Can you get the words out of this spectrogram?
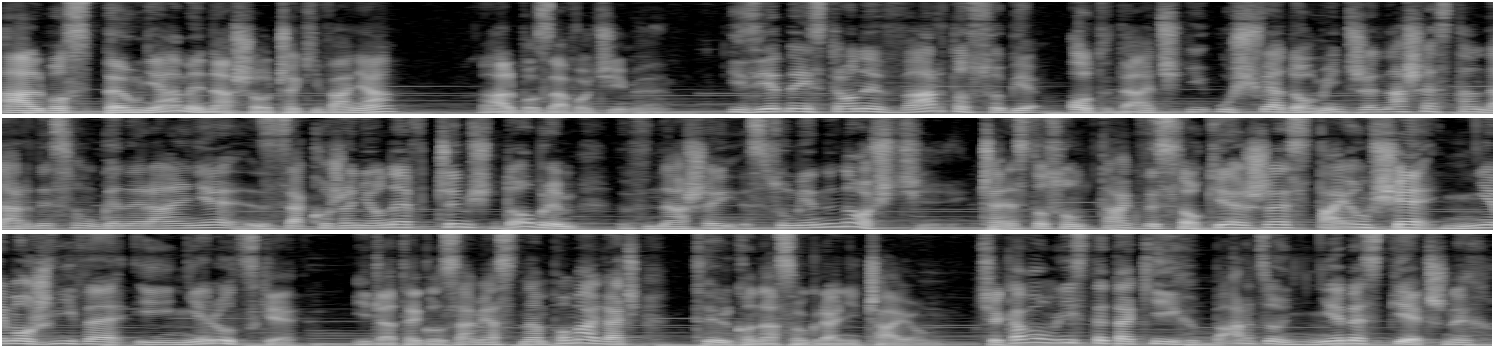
Albo spełniamy nasze oczekiwania, albo zawodzimy. I z jednej strony warto sobie oddać i uświadomić, że nasze standardy są generalnie zakorzenione w czymś dobrym w naszej sumienności. Często są tak wysokie, że stają się niemożliwe i nieludzkie, i dlatego zamiast nam pomagać, tylko nas ograniczają. Ciekawą listę takich bardzo niebezpiecznych,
